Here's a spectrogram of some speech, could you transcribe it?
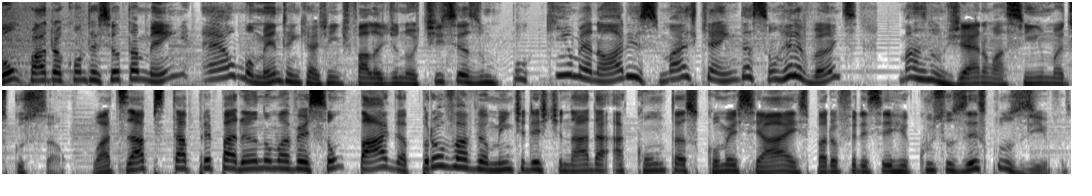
Bom, quadro aconteceu também. É o momento em que a gente fala de notícias um pouquinho menores, mas que ainda são relevantes, mas não geram assim uma discussão. O WhatsApp está preparando uma versão paga, provavelmente destinada a contas comerciais, para oferecer recursos exclusivos.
